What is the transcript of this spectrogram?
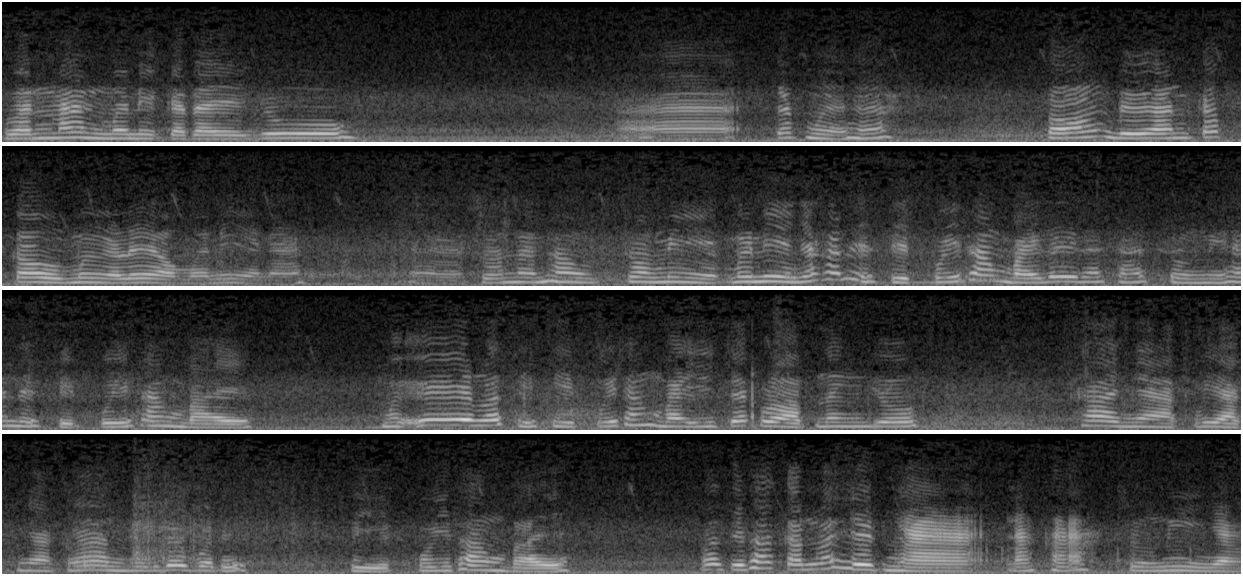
สวนมันมื่อนี้ก็ได้อยู่อ่าจักมือฮะสองเดือนกับเก้ามือแล้วมื่อนี้นะอ่าสวนนั้นเฮาช่วงนี้มื่อนี้ยังทันได้สีดปุ๋ยทั้งใบเลยนะคะช่วงนี้ทันได้สีดปุ๋ยทั้งใบมืออื่นว่าสิสีดปุ๋ยทั้งใบอีกจักรอบหนึ่งอยู่ถ้าอยากเวียกอยากงานอยู่ได้บ่ได้ สีดปุ๋ยทั้งใบว่าสิพากันมาเฮ็ดหญ้านะคะช่วงนี้หญ้า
